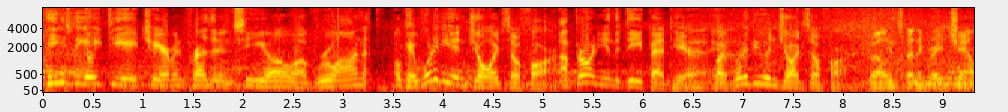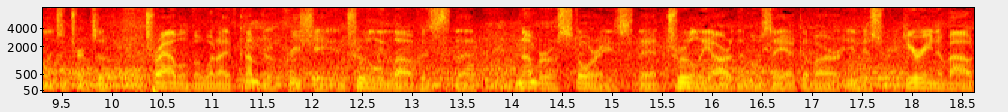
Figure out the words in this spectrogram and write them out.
He's the ATA chairman, president, and CEO of Ruan. Okay, what have you enjoyed so far? I'm throwing you in the deep end here, Yeah, but yeah. what have you enjoyed so far? Well, it's been a great challenge in terms of travel, but what I've come to appreciate and truly love is the number of stories that truly are the mosaic of our industry. Hearing about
